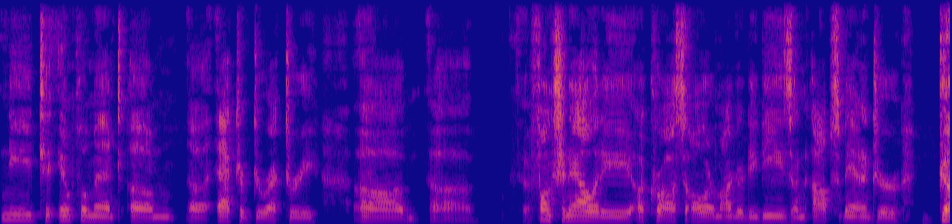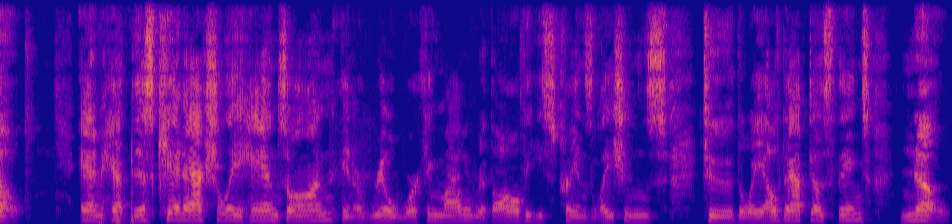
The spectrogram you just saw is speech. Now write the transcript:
need to implement um, uh, Active Directory uh, uh, functionality across all our MongoDBs and Ops Manager. Go." And had this kid actually hands on in a real working model with all these translations to the way LDAP does things? No.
